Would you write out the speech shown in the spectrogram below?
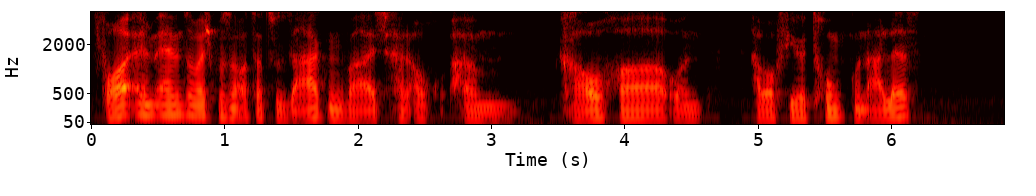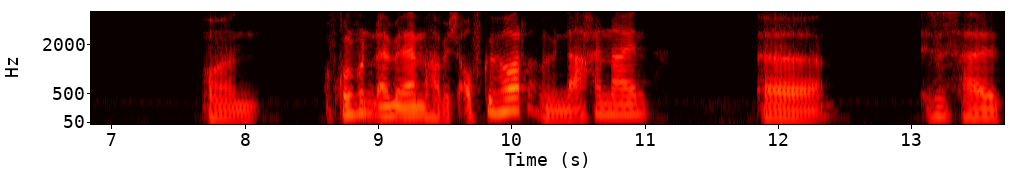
vor LM zum Beispiel, muss man auch dazu sagen, war ich halt auch ähm, Raucher und habe auch viel getrunken und alles. Und aufgrund von MLM habe ich aufgehört und im Nachhinein äh, ist es halt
